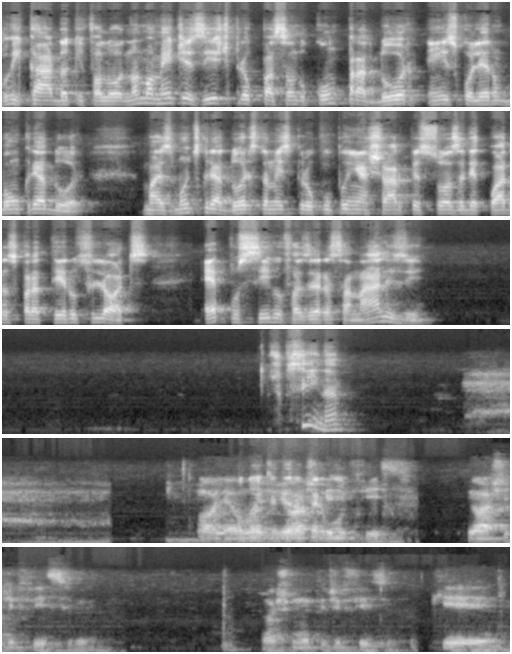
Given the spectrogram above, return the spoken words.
O Ricardo aqui falou: normalmente existe preocupação do comprador em escolher um bom criador, mas muitos criadores também se preocupam em achar pessoas adequadas para ter os filhotes. É possível fazer essa análise? Acho que sim, né? Olha, hoje eu acho que é difícil. Eu acho difícil. Eu acho muito difícil, porque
